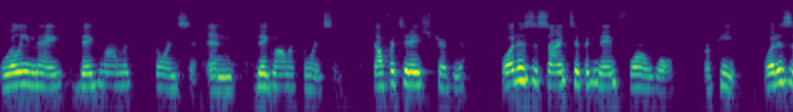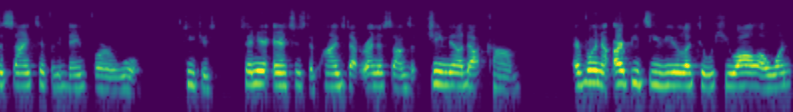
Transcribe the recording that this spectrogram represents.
Willie Mae, Big Mama Thornton, and Big Mama Thornton. Now for today's trivia. What is the scientific name for a wolf? Repeat. What is the scientific name for a wolf? Teachers, send your answers to pines.renaissance at gmail.com. Everyone at RPTV would like to wish you all a one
